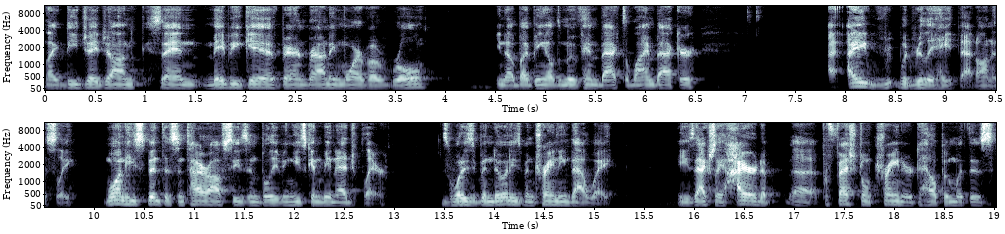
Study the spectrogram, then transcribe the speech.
like DJ John saying maybe give Baron Browning more of a role, you know, by being able to move him back to linebacker. I, I would really hate that, honestly. One, he spent this entire offseason believing he's going to be an edge player. So what has he been doing? He's been training that way. He's actually hired a, a professional trainer to help him with his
